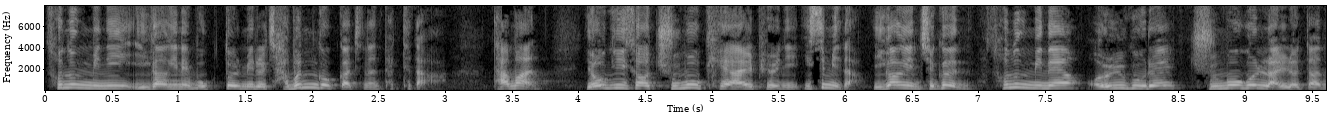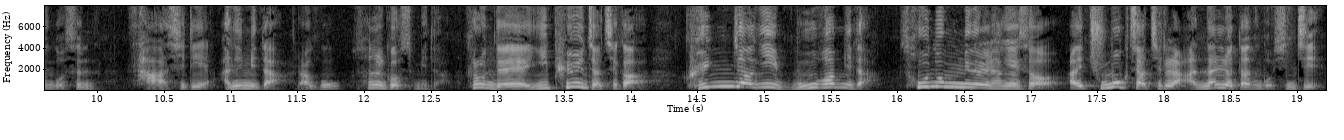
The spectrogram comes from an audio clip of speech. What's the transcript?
손흥민이 이강인의 목덜미를 잡은 것까지는 팩트다. 다만 여기서 주목해야 할 표현이 있습니다. 이강인 측은 손흥민의 얼굴에 주먹을 날렸다는 것은 사실이 아닙니다. 라고 선을 그었습니다. 그런데 이 표현 자체가 굉장히 모호합니다. 손흥민을 향해서 아예 주먹 자체를 안 날렸다는 것인지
